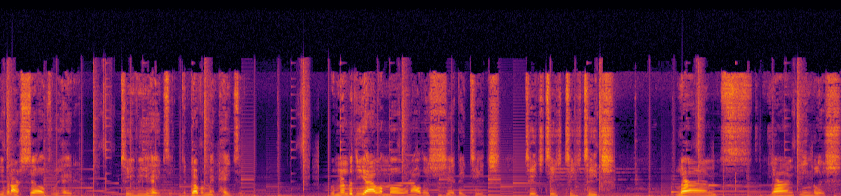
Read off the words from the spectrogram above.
Even ourselves, we hate it. TV hates it. The government hates it. Remember the Alamo and all this shit they teach, teach, teach, teach, teach. Learn, learn English.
